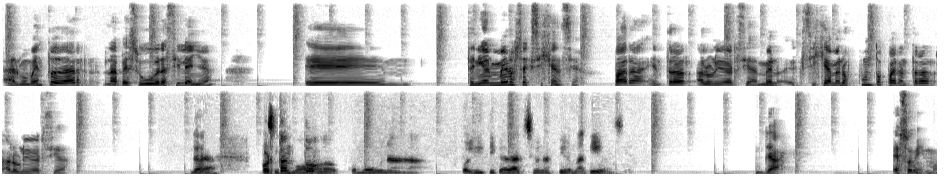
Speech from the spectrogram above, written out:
al momento de dar la PSU brasileña, eh, tenían menos exigencias para entrar a la universidad. exigía menos puntos para entrar a la universidad. Por tanto. como, una política de acción afirmativa. Ya, eso mismo.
